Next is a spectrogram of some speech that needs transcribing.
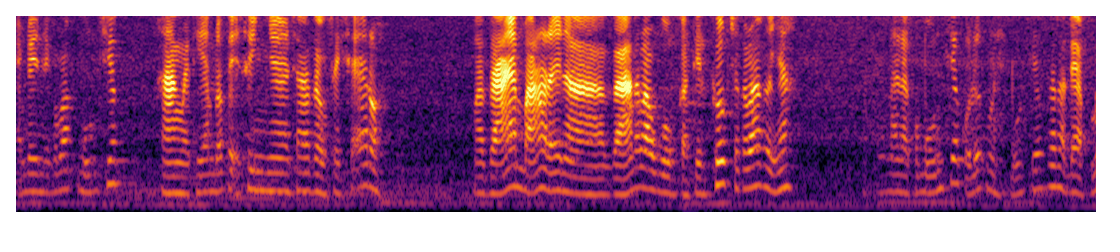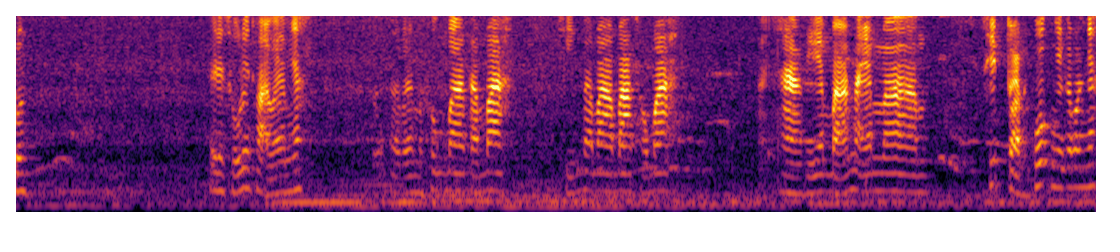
em lên cho các bác bốn chiếc. Hàng này thì em đã vệ sinh tra dầu sạch sẽ rồi. Mà giá em bán ở đây là giá nó bao gồm cả tiền cước cho các bác rồi nhé. Dạ, hôm nay là có bốn chiếc của Đức này, bốn chiếc rất là đẹp luôn. Đây là số điện thoại của em nhé. Số điện thoại của em là 0383 933 363 Đấy, hàng thì em bán là em uh, ship toàn quốc nha các bác nhé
